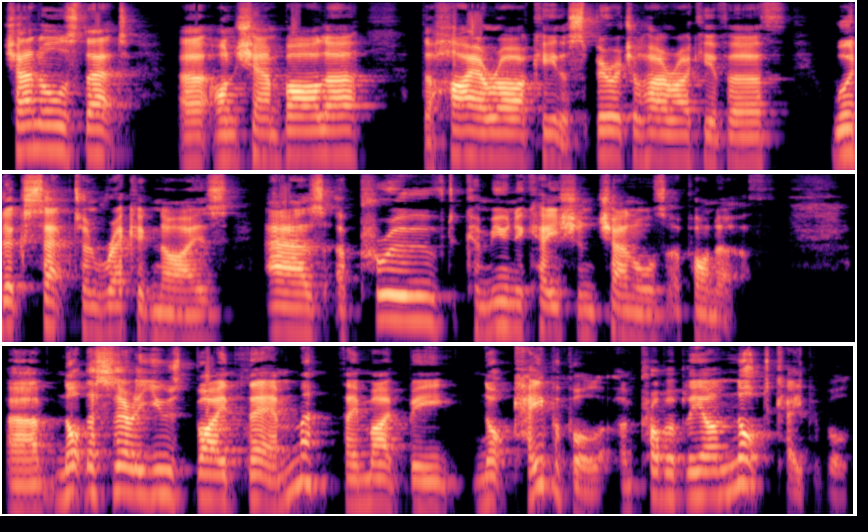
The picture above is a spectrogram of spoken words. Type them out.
channels that uh, on Shambhala, the hierarchy, the spiritual hierarchy of Earth, would accept and recognize as approved communication channels upon Earth. Uh, not necessarily used by them, they might be not capable and probably are not capable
